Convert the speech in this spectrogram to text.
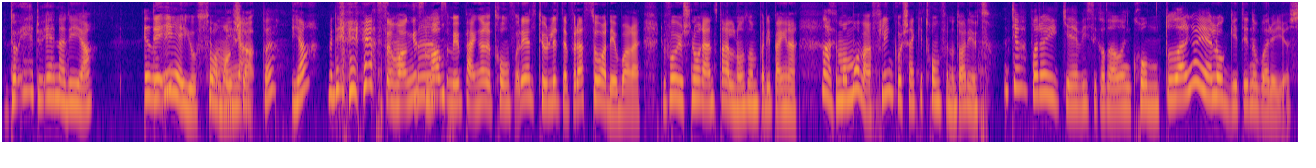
Da er du en av de, ja. En det, Det er jo så en mange de slappe. Ja, men det er så mange som har så mye penger i Trumf, og det er helt tullete, for der står de jo bare. Du får jo ikke noe renter eller noe sånt på de pengene. Nei. Så man må være flink og sjekke Trumfen og ta de ut. Jeg bare ikke visste ikke at jeg hadde en konto der engang. Jeg logget inn og bare jøss,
